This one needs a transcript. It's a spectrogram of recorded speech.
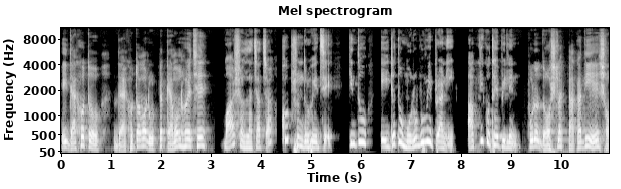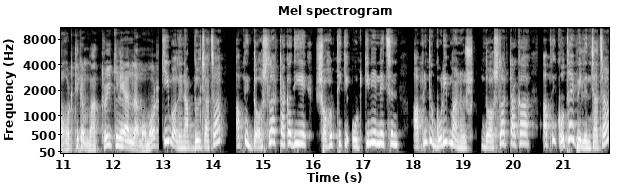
এই দেখো তো দেখো তো আমার উটটা কেমন হয়েছে। মাশাল্লাহ চাচা খুব সুন্দর হয়েছে। কিন্তু এইটা তো মরুভূমির প্রাণী আপনি কোথায় পেলেন? পুরো দশ লাখ টাকা দিয়ে শহর থেকে মাত্রই কিনে আনলাম ওমর। কি বলেন আব্দুল চাচা? আপনি দশ লাখ টাকা দিয়ে শহর থেকে উট কিনে এনেছেন। আপনি তো গরিব মানুষ। দশ লাখ টাকা আপনি কোথায় পেলেন চাচা?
